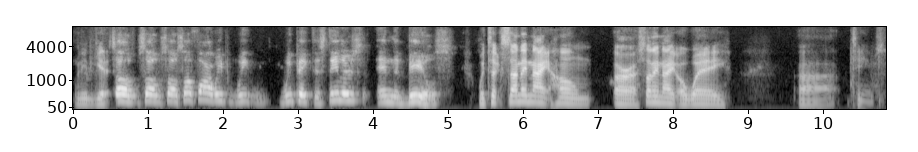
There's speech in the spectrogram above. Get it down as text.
We need to get it. So so so so far we we we picked the Steelers and the Bills. We took Sunday night home or Sunday night away uh teams.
